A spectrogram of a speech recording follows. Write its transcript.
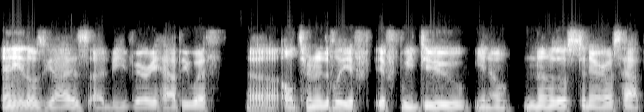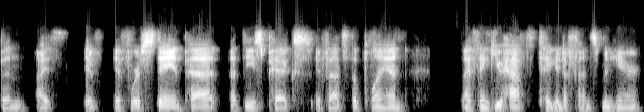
any of those guys, I'd be very happy with. Uh, alternatively, if if we do, you know, none of those scenarios happen, I if if we're staying pat at these picks, if that's the plan, I think you have to take a defenseman here,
